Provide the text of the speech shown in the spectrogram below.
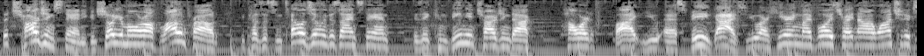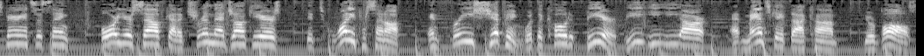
the charging stand. You can show your mower off loud and proud because this intelligently designed stand is a convenient charging dock powered by USB. Guys, you are hearing my voice right now. I want you to experience this thing for yourself. Got to trim that junk ears. Get 20% off and free shipping with the code BEER, B-E-E-R at manscaped.com. Your balls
